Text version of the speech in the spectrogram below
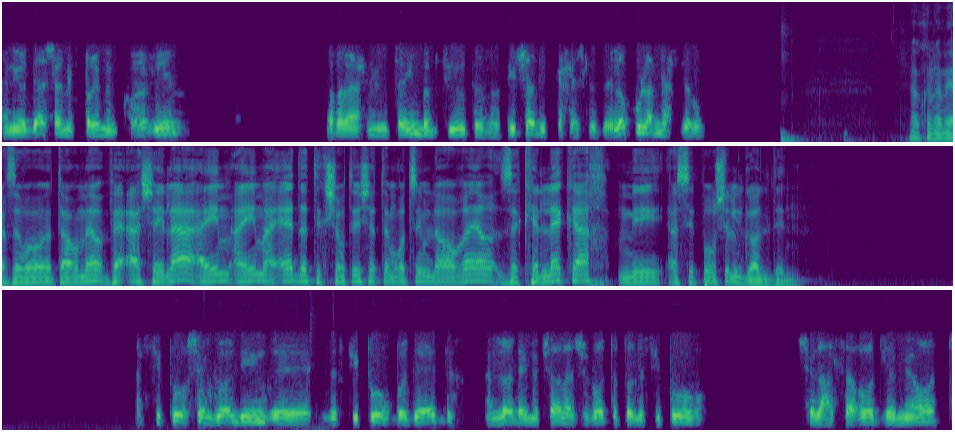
אני יודע שהמספרים הם כואבים, אבל אנחנו נמצאים במציאות הזאת, אי אפשר להתכחש לזה, לא כולם יחזרו. לא כולם יחזרו, אתה אומר, והשאלה, האם, האם העד התקשורתי שאתם רוצים לעורר זה כלקח מהסיפור של גולדין? של גולדין זה, זה סיפור בודד, אני לא יודע אם אפשר להשוות אותו לסיפור של עשרות ומאות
